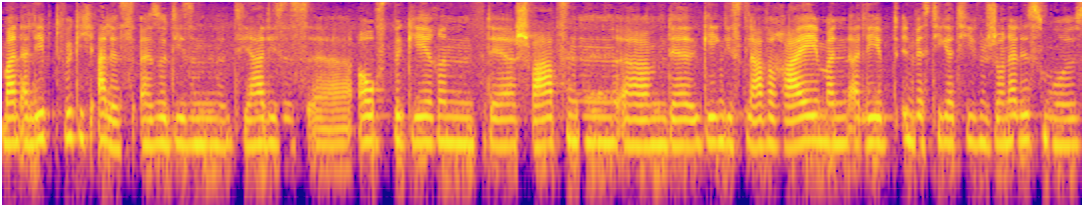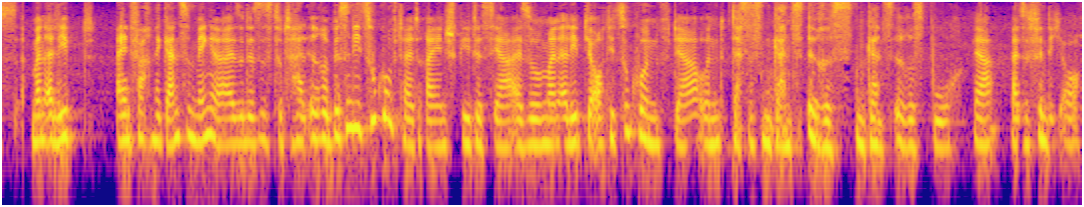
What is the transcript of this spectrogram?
Man erlebt wirklich alles. Also diesen, ja, dieses äh, Aufbegehren der Schwarzen, ähm, der gegen die Sklaverei. Man erlebt investigativen Journalismus. Man erlebt einfach eine ganze Menge. Also das ist total irre. Bis in die Zukunft halt rein spielt es ja. Also man erlebt ja auch die Zukunft, ja. Und das ist ein ganz irres, ein ganz irres Buch. Ja, also finde ich auch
